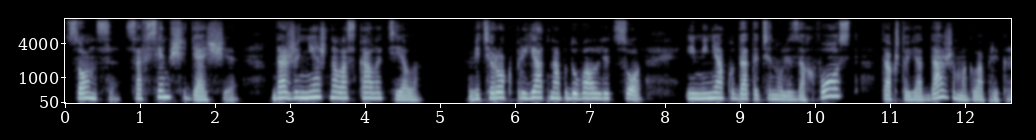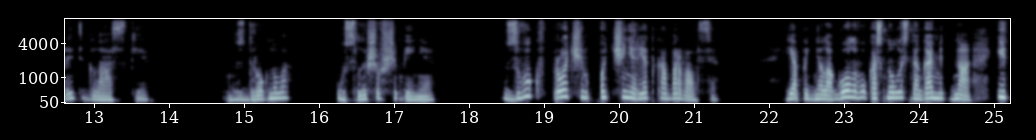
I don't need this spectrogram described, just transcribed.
Солнце, совсем щадящее, даже нежно ласкало тело. Ветерок приятно обдувал лицо, и меня куда-то тянули за хвост, так что я даже могла прикрыть глазки. Вздрогнула, услышав шипение. Звук, впрочем, очень редко оборвался. Я подняла голову, коснулась ногами дна, и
